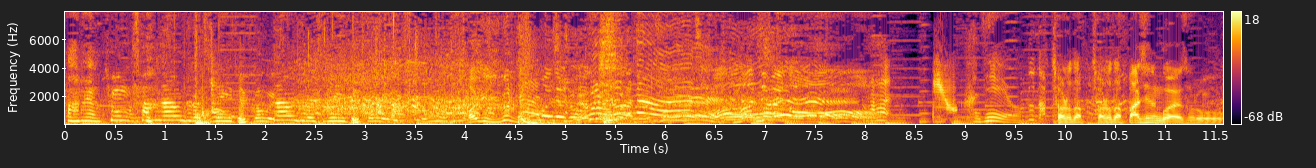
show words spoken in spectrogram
알아요. 총 3라운드로 진행이 될 거고요. 3라운드로 진행이 될 거고요. 아 이거 이걸 너무 많이 하셔가지고. 아, 아니에요. 저러다, 저러다 빠지는 거야, 서로.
